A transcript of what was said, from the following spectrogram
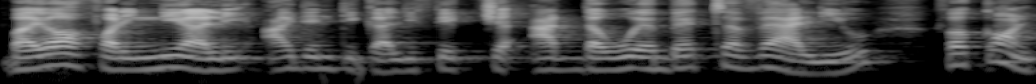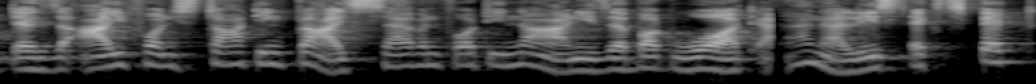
by offering nearly identical feature at the way better value. For context, the iPhone starting price 749 is about what analysts expect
